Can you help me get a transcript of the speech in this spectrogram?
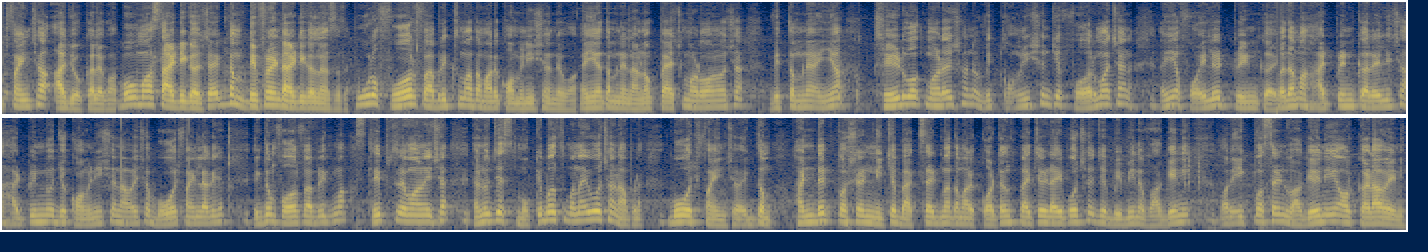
જ ફાઇન છે આ જો કલર બહુ મસ્ત આર્ટિકલ છે, એકદમ ડિફરન્ટ આર્ટિકલ સાથે. પૂરો ફોર ફેબ્રિક્સમાં તમારે કોમ્બિનેશન રહેવાનું. અહીંયા તમને નાનો પેચ મળવાનો છે વિથ તમને અહીંયા થ્રેડ વર્ક મળે છે અને વિથ કોમ્બિનેશન જે ફરમાં છે ને, અહીંયા ફોઇલેટ પ્રિન્ટ કરે. બધામાં હાર્ડ પ્રિન્ટ કરેલી છે. હાર્ડ પ્રિન્ટનો જે કોમ્બિનેશન આવે છે, બહુ જ ફાઇન લાગે છે. એકદમ ફોર ફેબ્રિકમાં સ્લીપ્સ રહેવાની છે. એનું જે સ્મોકેબલ્સ બનાવ્યો છે ને આપણે, બહુ જ ફાઇન છે. એકદમ હંડ્રેડ પર્સન્ટ નીચે બેક સાઇડમાં તમારે કોટન પેચેડ આપ્યો છે, જે બેબીને વાગે નહીં ઓર એક પર્સન્ટ વાગે નહીં ઓર કઢાવે નહીં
